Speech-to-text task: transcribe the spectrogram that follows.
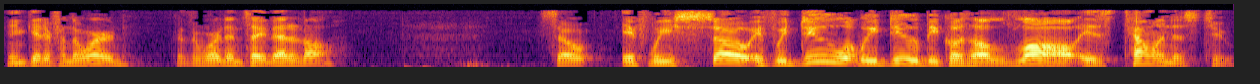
You didn't get it from the Word because the Word didn't say that at all. So if we sow, if we do what we do because a law is telling us to,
